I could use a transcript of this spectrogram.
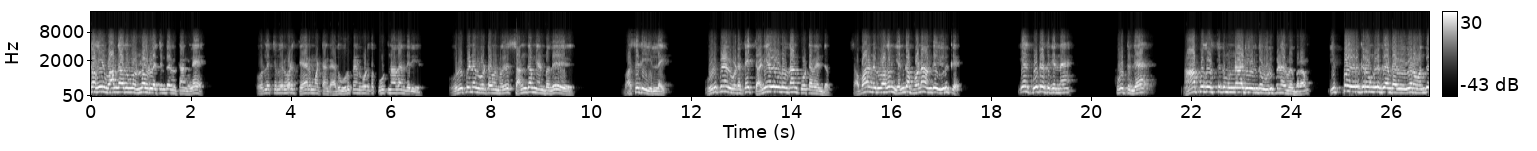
தொகையும் வாங்காதவங்க இன்னும் ஒரு லட்சம் பேர் இருக்காங்களே. ஒரு லட்சம் பேர் கூட தேர மாட்டாங்க. அது உறுப்பினர் கூட்டத்தை கூட்டினாதான் தெரியும். உறுப்பினர் கூட்டம் என்பது சங்கம் என்பது வசதி இல்லை. உறுப்பினர் கூட்டத்தை தனி அலுவலர் தான் கூட்ட வேண்டும். சபா நிர்வாகம் எங்க போனா அங்க இருக்கு. ஏன் கூட்டத்துக்கு என்ன? கூட்டுங்க. நாற்பது வருஷத்துக்கு முன்னாடி இருந்த உறுப்பினர் விவரம் இப்ப இருக்கிறவங்களுக்கு அந்த விவரம் வந்து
